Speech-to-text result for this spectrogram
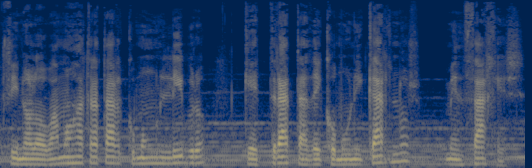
sino lo vamos a tratar como un libro que trata de comunicarnos mensajes,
